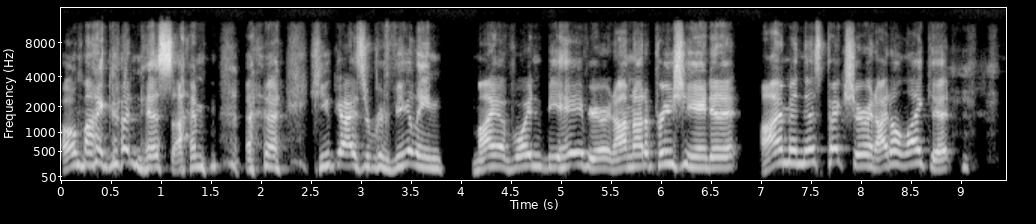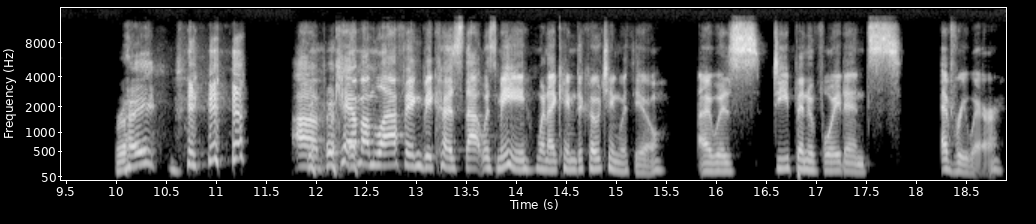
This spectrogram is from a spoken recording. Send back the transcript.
"Oh my goodness, I'm you guys are revealing my avoidant behavior and I'm not appreciating it. I'm in this picture and I don't like it." right? um, Cam, I'm laughing because that was me when I came to coaching with you. I was deep in avoidance everywhere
